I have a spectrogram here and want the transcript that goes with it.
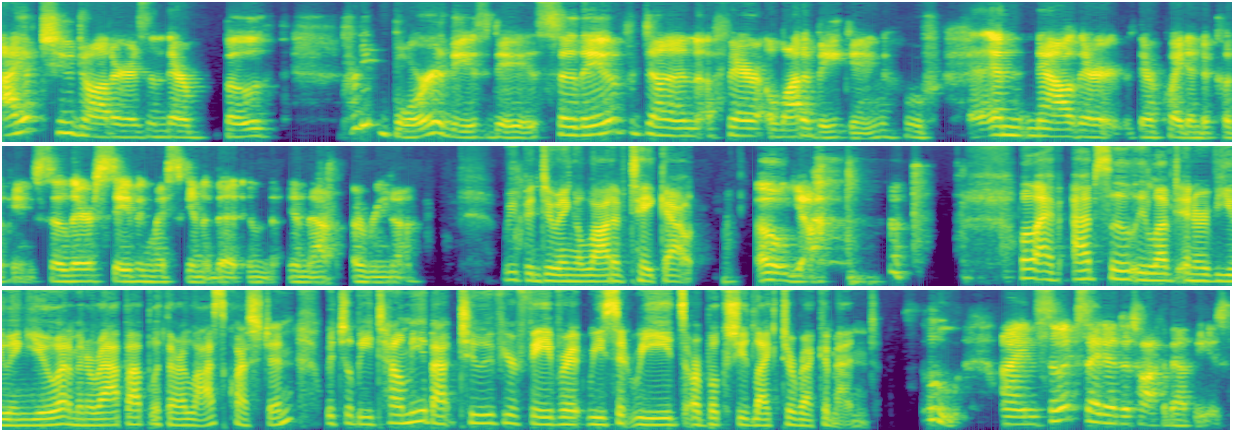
I have two daughters, and they're both pretty bored these days. So they've done a fair a lot of baking, Oof. and now they're they're quite into cooking. So they're saving my skin a bit in in that arena. We've been doing a lot of takeout. Oh yeah. Well, I've absolutely loved interviewing you. And I'm going to wrap up with our last question, which will be tell me about two of your favorite recent reads or books you'd like to recommend. Ooh, I'm so excited to talk about these.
